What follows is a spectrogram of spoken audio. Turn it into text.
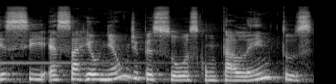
esse essa reunião de pessoas com talentos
